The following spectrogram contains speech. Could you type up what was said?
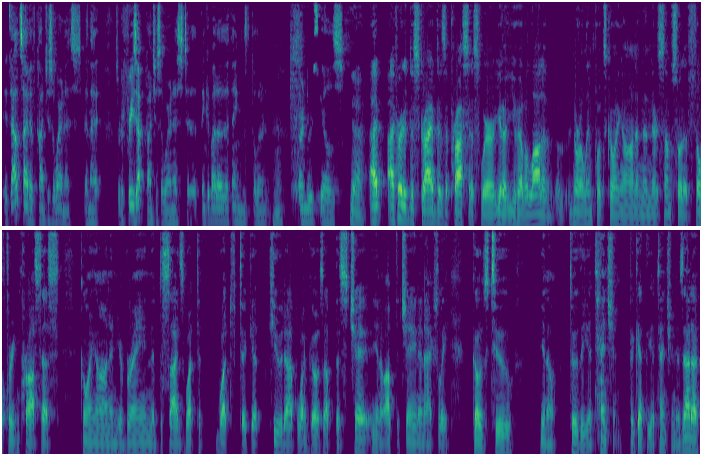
it's outside of conscious awareness, and that sort of frees up conscious awareness to think about other things, to learn mm-hmm. learn new skills. Yeah, I've I've heard it described as a process where you know you have a lot of neural inputs going on, and then there's some sort of filtering process going on in your brain that decides what to what to get queued up, what goes up this chain, you know, up the chain, and actually goes to, you know, to the attention to get the attention. Is that a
